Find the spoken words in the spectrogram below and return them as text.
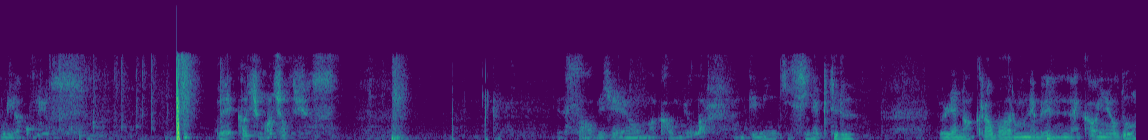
Buraya koyuyoruz. Ve kaçmaya çalışıyoruz. Ve sadece onunla kalmıyorlar. Deminki sinek türü ölen akrabalarımın emrinde kaynıyordu.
